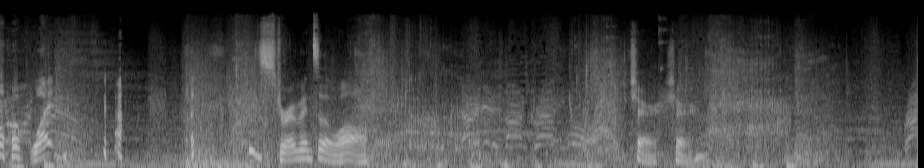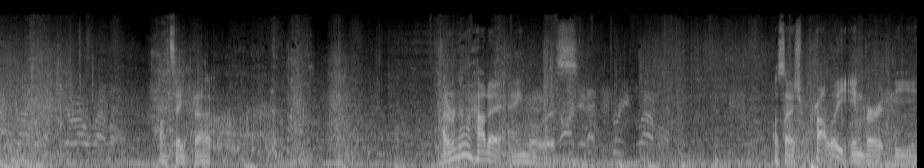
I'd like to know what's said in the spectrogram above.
what? he strove into the wall. Sure, sure. I'll take that. I don't know how to angle this. Also, I should probably invert the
